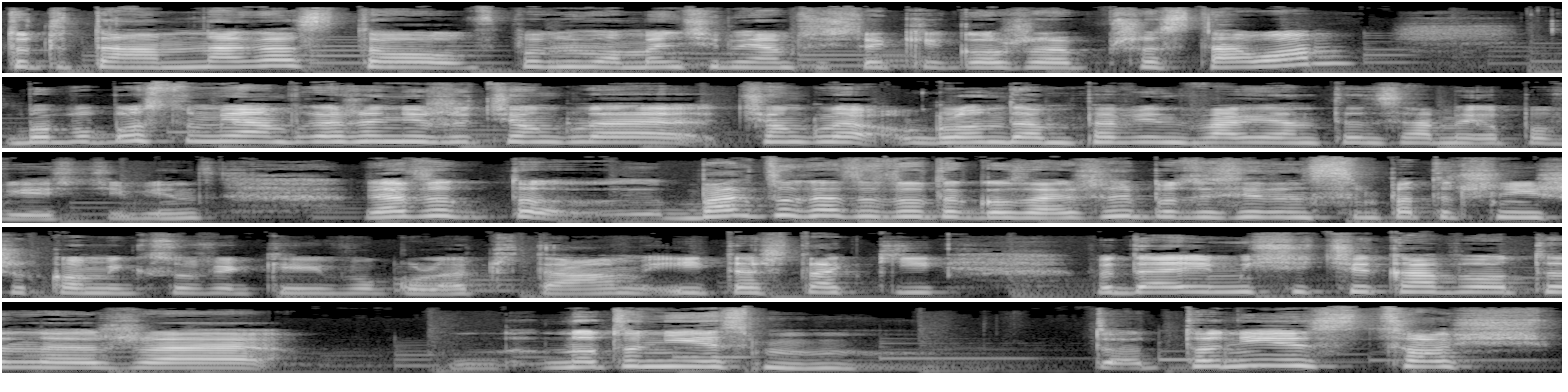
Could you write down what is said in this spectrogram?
to czytałam naraz, to w pewnym momencie miałam coś takiego, że przestałam, bo po prostu miałam wrażenie, że ciągle, ciągle oglądam pewien wariant tej samej opowieści, więc radzę to, bardzo radzę do tego zajrzeć, bo to jest jeden z sympatyczniejszych komiksów, jakie w ogóle czytałam i też taki, wydaje mi się ciekawy o tyle, że no to nie jest, to, to nie jest coś,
